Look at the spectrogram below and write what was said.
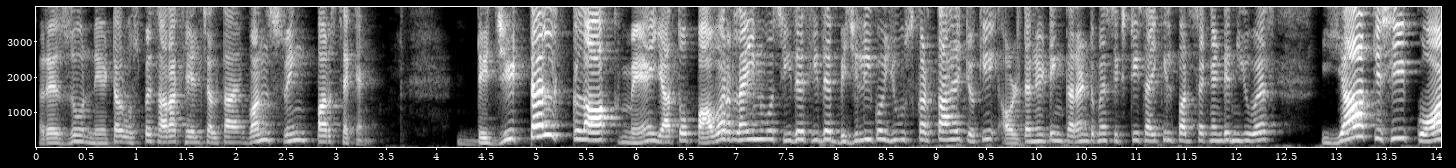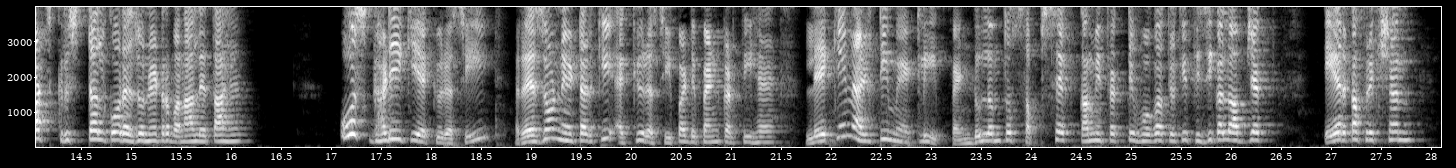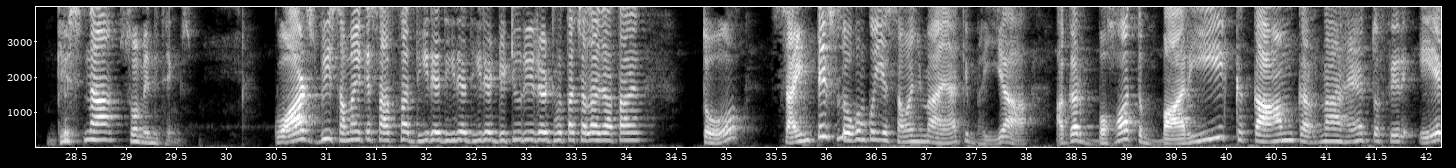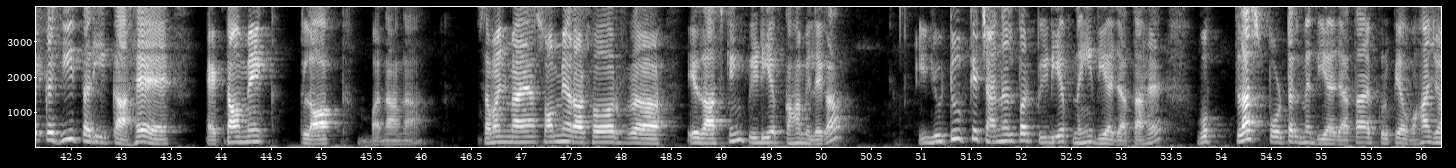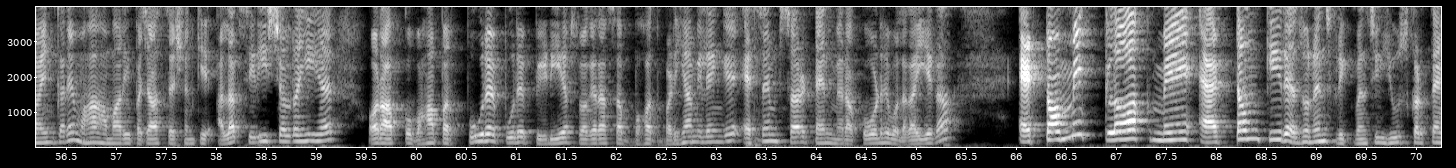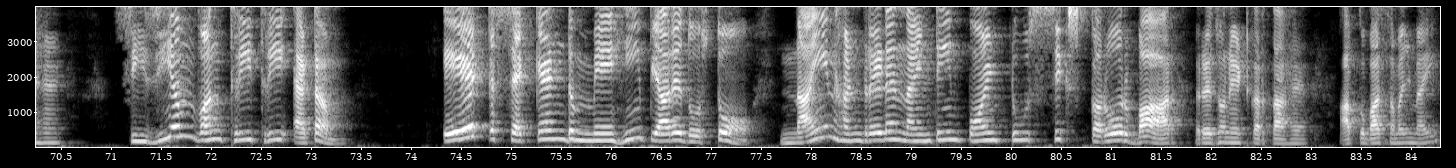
रेजोनेटर, उस पर सारा खेल चलता है। One swing per second. Digital clock में या तो पावर लाइन वो सीधे सीधे बिजली को यूज़ करता है, क्योंकि ऑल्टरनेटिंग करंट में 60 साइकिल पर सेकेंड इन यूएस या किसी क्वार्ट्स क्रिस्टल को रेजोनेटर बना लेता है। उस घड़ी की एक्यूरेसी रेजोनेटर की एक्यूरेसी पर डिपेंड करती है। लेकिन अल्टीमेटली पेंडुलम तो सबसे कम इफ़ेक्टिव होगा, क्योंकि फ़िज़िकल ऑब्जेक्ट एयर का फ्रिक्शन घिसना सो मेनी थिंग्स क्वार्ट्स भी समय के साथ साथ धीरे धीरे धीरे डिट्यूरिएट होता चला जाता है। तो साइंटिस्ट लोगों को यह समझ में आया कि भैया, अगर बहुत बारीक काम करना है तो फिर एक ही तरीका है, एटॉमिक क्लॉक बनाना। समझ में आया? Saumya Rathore is asking PDF कहाँ मिलेगा? यूट्यूब के चैनल पर पीडीएफ नहीं दिया जाता है, वो प्लस पोर्टल में दिया जाता है। आप कृपया वहाँ ज्वाइन करें, वहाँ हमारी 50 सेशन की अलग सीरीज़ चल रही है और आपको वहाँ पर पूरे पूरे पीडीएफ वगैरह सब बहुत बढ़िया मिलेंगे। एस एम सर टेन मेरा कोड है, वो लगाइएगा। एटॉमिक क्लॉक में एटम की रेजोनेंस फ्रीक्वेंसी यूज़ करते हैं। सीजियम 133 एटम एक सेकेंड में ही, प्यारे दोस्तों 919.26 करोड़ बार रेजोनेट करता है। आपको बात समझ में आई?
